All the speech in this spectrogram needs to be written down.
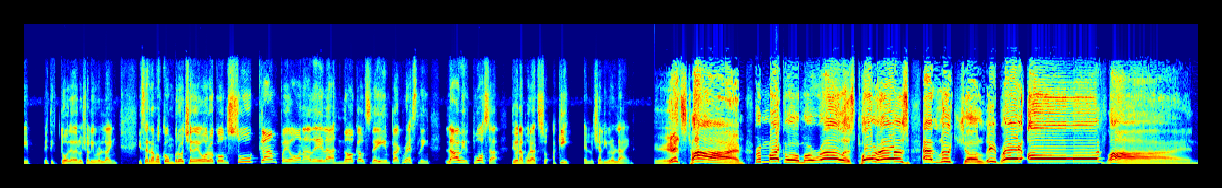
esta historia de lucha libre online. Y cerramos con broche de oro con su campeona de las knockouts de Impact Wrestling, la virtuosa Diona Purazzo, aquí en Lucha Libre Online. It's time for Michael Morales Torres and Lucha Libre Online.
